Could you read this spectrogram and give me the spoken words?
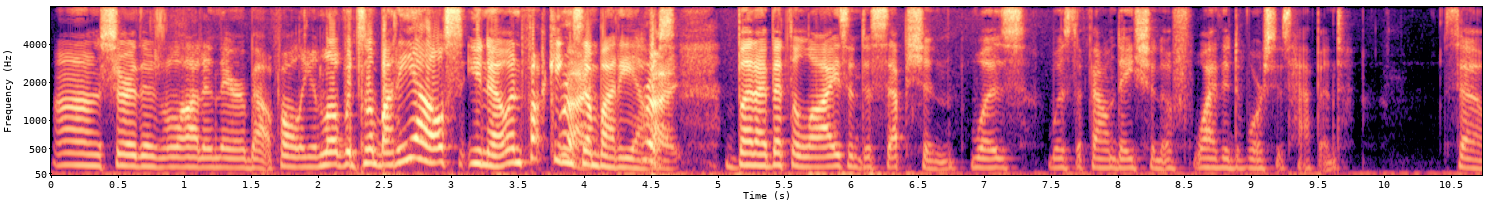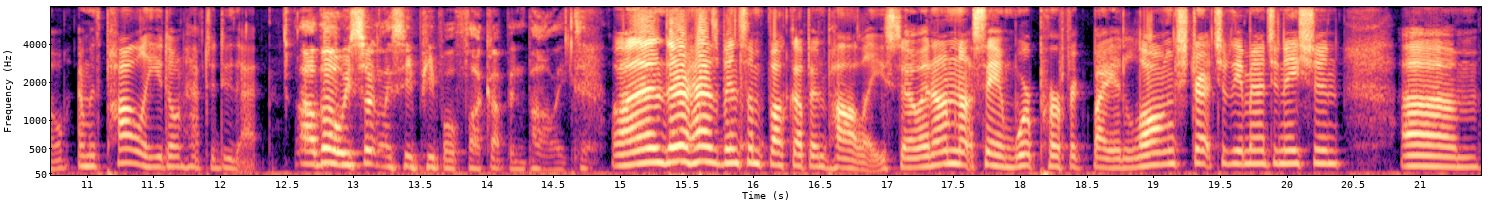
I'm sure there's a lot in there about falling in love with somebody else, you know, and fucking right, somebody else. Right. But I bet the lies and deception was was the foundation of why the divorces happened. So, and with poly, you don't have to do that. Although we certainly see people fuck up in poly too. Well, and there has been some fuck up in poly. So, and I'm not saying we're perfect by a long stretch of the imagination. Um,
